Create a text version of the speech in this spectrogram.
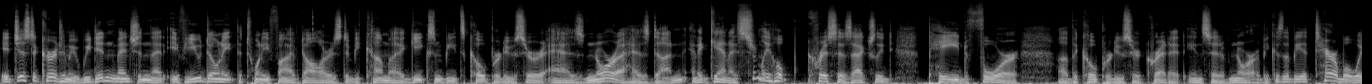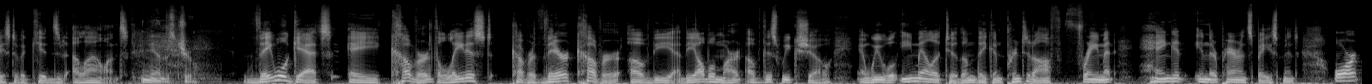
It just occurred to me we didn't mention that if you donate the $25 to become a Geeks and Beats co producer, as Nora has done, and again, I certainly hope Chris has actually paid for uh, the co producer credit instead of Nora, because it'd be a terrible waste of a kid's allowance. Yeah, that's true. They will get a cover, the latest cover, their cover of the the album art of this week's show, and we will email it to them. They can print it off, frame it, hang it in their parents' basement, or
